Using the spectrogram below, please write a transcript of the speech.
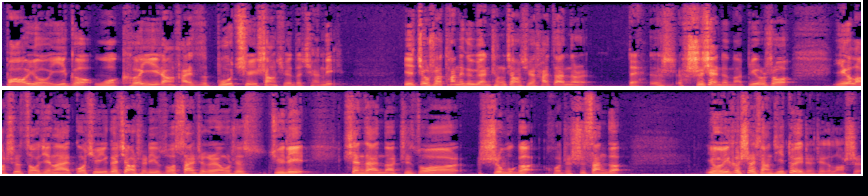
保有一个我可以让孩子不去上学的权利，也就是说，他那个远程教学还在那儿。对，实实现着呢。比如说，一个老师走进来，过去一个教室里坐三十个人，我是举例，现在呢只坐十五个或者十三个，有一个摄像机对着这个老师，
